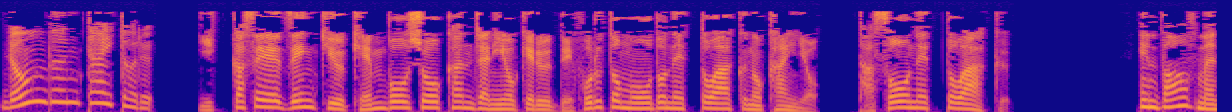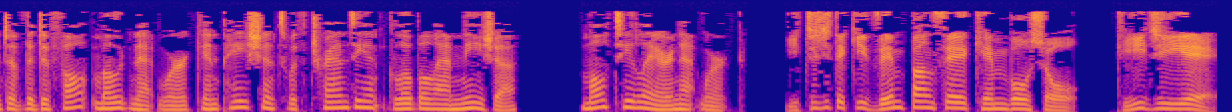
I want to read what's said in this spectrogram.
論文タイトル。一過性全球健忘症患者におけるデフォルトモードネットワークの関与、多層ネットワーク。Involvement of the default mode network in patients with transient global amnesia, multi-layer network. 一時的全般性健忘症、TGA、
